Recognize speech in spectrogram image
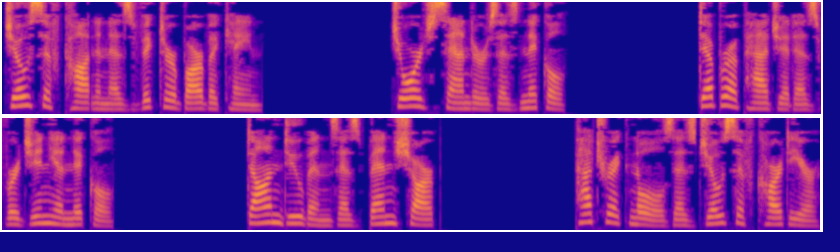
Joseph Cotten as Victor Barbicane George Sanders as Nicholl Deborah Paget as Virginia Nicholl Don Dubbins as Ben Sharp Patric Knowles as Josef Cartier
